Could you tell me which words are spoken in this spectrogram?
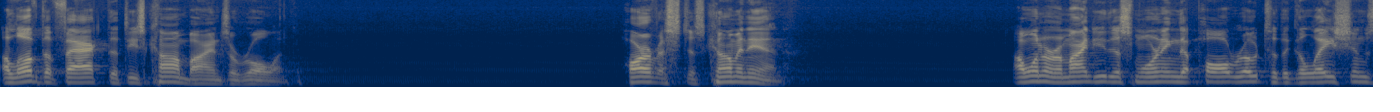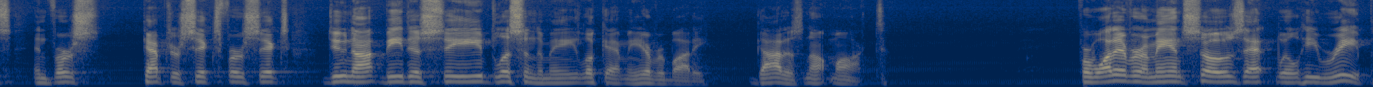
I love the fact that these combines are rolling. Harvest is coming in. I want to remind you this morning that Paul wrote to the Galatians in verse chapter 6 verse 6, "Do not be deceived. Listen to me, look at me everybody. God is not mocked. For whatever a man sows, that will he reap.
